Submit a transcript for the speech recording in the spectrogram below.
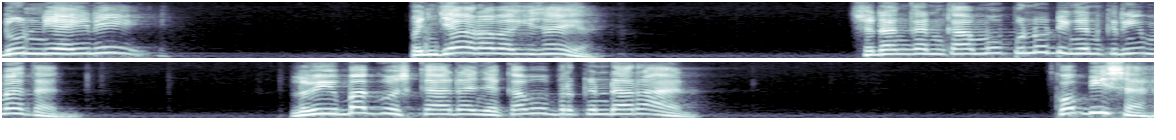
Dunia ini penjara bagi saya. Sedangkan kamu penuh dengan kenikmatan. Lebih bagus keadaannya kamu berkendaraan. Kok bisa?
